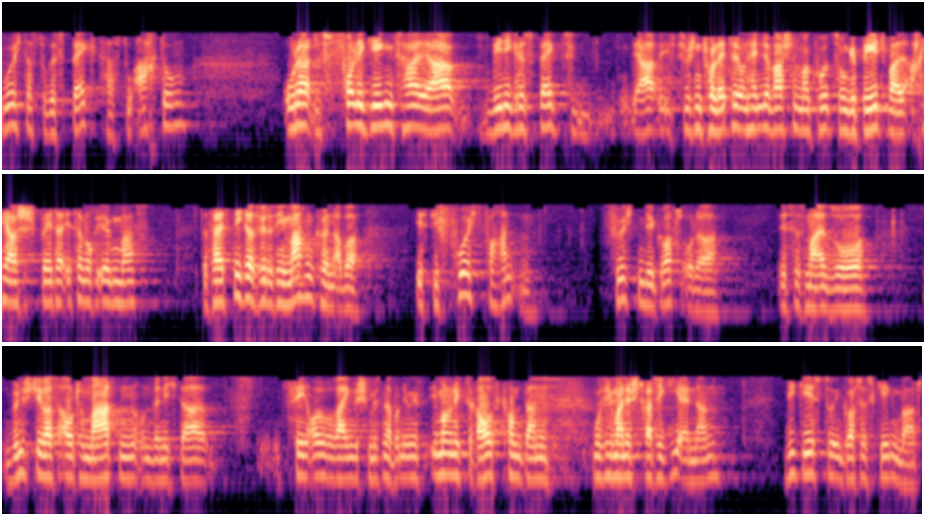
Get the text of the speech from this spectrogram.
Furcht, hast du Respekt, hast du Achtung? Oder das volle Gegenteil, ja, wenig Respekt, ja, zwischen Toilette und Händewaschen mal kurz so ein Gebet, weil, ach ja, später ist ja noch irgendwas. Das heißt nicht, dass wir das nicht machen können, aber ist die Furcht vorhanden? Fürchten wir Gott oder ist es mal so, wünscht dir was Automaten und wenn ich da 10 Euro reingeschmissen habe und immer noch nichts rauskommt, dann muss ich meine Strategie ändern. Wie gehst du in Gottes Gegenwart?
